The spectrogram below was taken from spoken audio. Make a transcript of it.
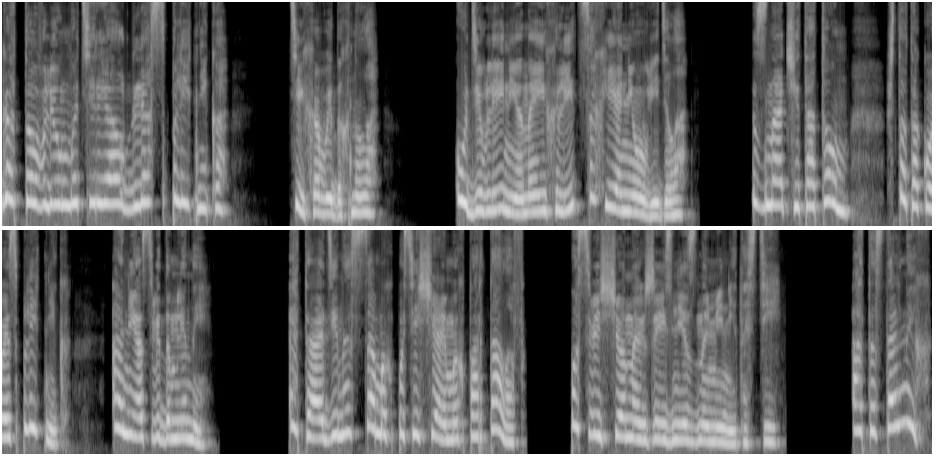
готовлю материал для сплетника», — тихо выдохнула. Удивления на их лицах я не увидела. Значит, о том, что такое сплетник, они осведомлены. Это один из самых посещаемых порталов, посвященных жизни знаменитостей. От остальных,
